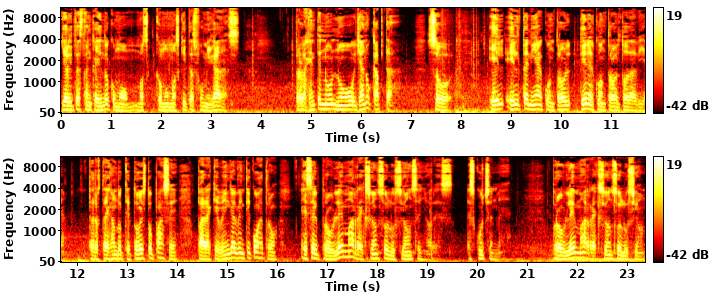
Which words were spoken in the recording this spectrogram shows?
Y ahorita están cayendo como, como mosquitas fumigadas. Pero la gente no, no, ya no capta. So, él, él tenía control, tiene el control todavía, pero está dejando que todo esto pase para que venga el 24. Es el problema, reacción, solución, señores. Escúchenme. Problema, reacción, solución.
